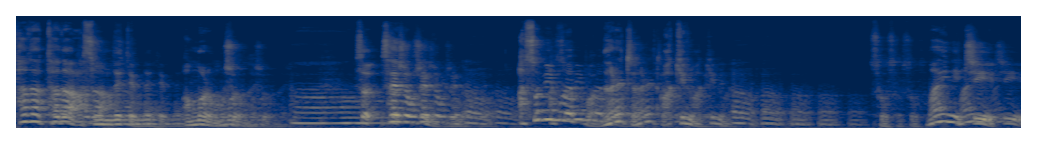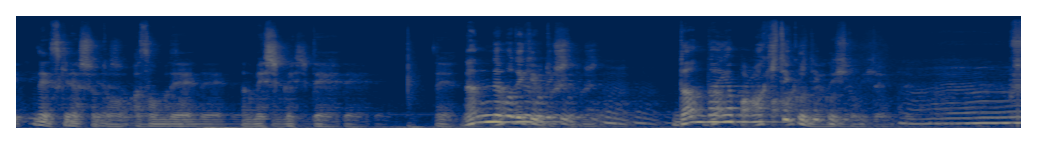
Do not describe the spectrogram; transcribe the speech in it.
ただただ遊んでてもあんまり面白くないーあーさ最初面白いんだけ遊びもやっぱ慣れちゃって飽きるわけ。うんうんうんうん。そうそうそう毎日ね好きな人と遊んでなんか飯食ってね何でもできるとしてもね。だんだんやっぱ飽きてくんだよね人って。不思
